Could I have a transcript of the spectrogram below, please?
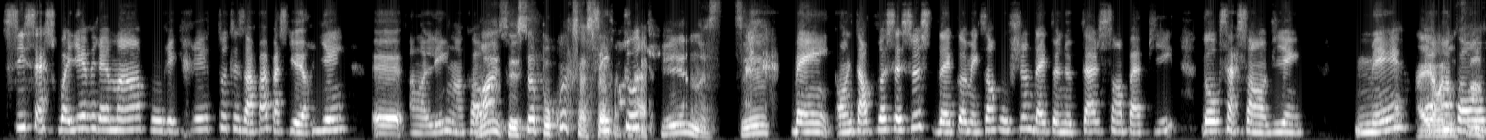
s'ils s'assoyaient vraiment pour écrire toutes les affaires, parce qu'il n'y a rien euh, en ligne encore. Oui, c'est ça. Pourquoi que ça se fait pas en machine? Ben, on est en processus, comme exemple au Chine, d'être un hôpital sans papier. Donc, ça s'en vient. Mais euh, encore...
